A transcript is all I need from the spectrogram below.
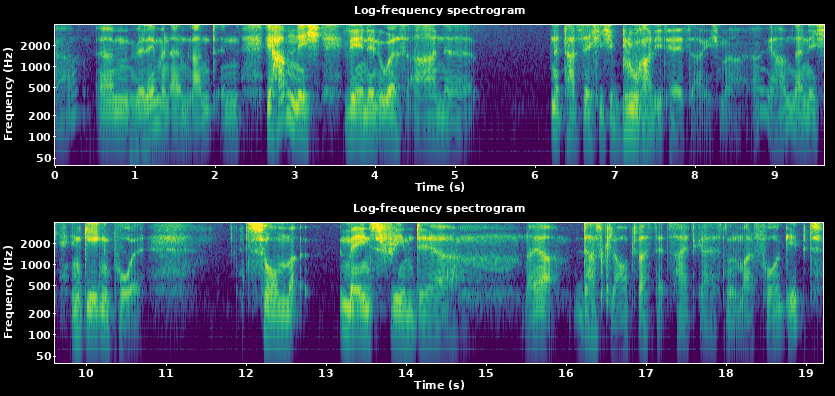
Ja? Ähm, wir leben in einem Land, in, wir haben nicht wie in den USA eine, eine tatsächliche Pluralität, sage ich mal. Ja? Wir haben da nicht einen Gegenpol zum Mainstream, der, naja, das glaubt, was der Zeitgeist nun mal vorgibt.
